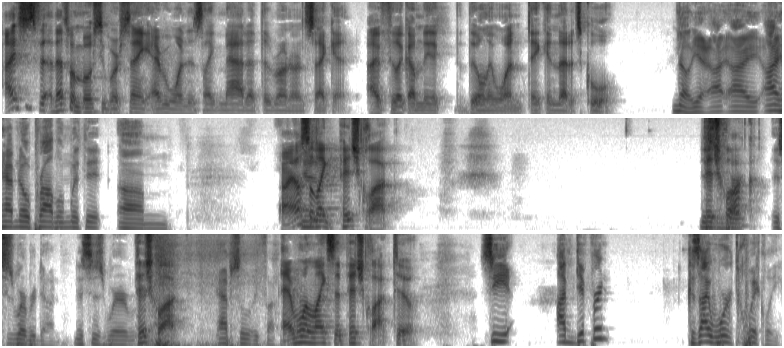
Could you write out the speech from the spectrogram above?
I just that's what most people are saying. Everyone is like mad at the runner on second. I feel like I'm the the only one thinking that it's cool. No, yeah, I I, I have no problem with it. Um, I also And- like pitch clock. this Pitch is where- clock? this is where we're done. This is where Pitch clock. absolutely fucking. Everyone likes the pitch clock too. See, I'm different because I worked quickly.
